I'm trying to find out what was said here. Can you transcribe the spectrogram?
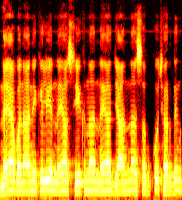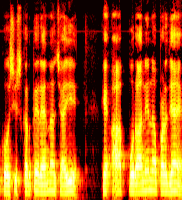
नया बनाने के लिए नया सीखना, नया जानना, सब कुछ हर दिन कोशिश करते रहना चाहिए कि आप पुराने ना पड़ जाएँ।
